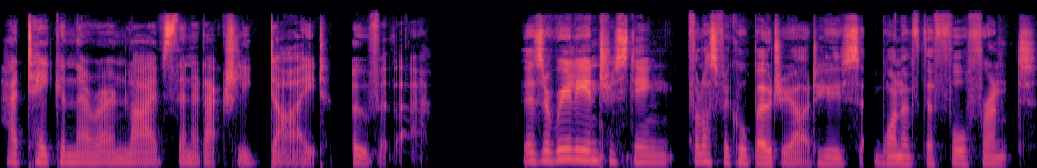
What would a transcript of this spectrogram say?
had taken their own lives than had actually died over there. There's a really interesting philosopher called Baudrillard, who's one of the forefront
